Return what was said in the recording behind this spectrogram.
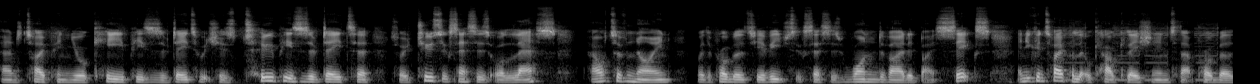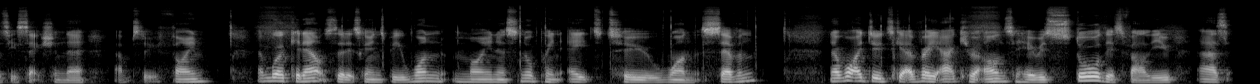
and type in your key pieces of data, which is two pieces of data, sorry, two successes or less out of 9, where the probability of each success is 1 divided by 6. And you can type a little calculation into that probability section there, absolutely fine. And work it out so that it's going to be 1 minus 0.8217. Now what I do to get a very accurate answer here is store this value as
